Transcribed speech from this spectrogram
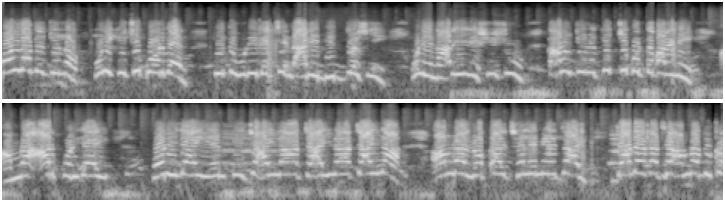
মহিলাদের জন্য উনি কিছু করবেন, কিন্তু উনি দেখছি নারী বিদ্বেষী, উনি নারী শিশু, কারোর জন্য কিচ্ছু করতে পারেনি। আমরা আর পরিযায়ী পরিযায়ী এমপি চাই না চাই না চাই না। আমরা লোকাল ছেলে মেয়ে চাই, যাদের কাছে আমরা দুটো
